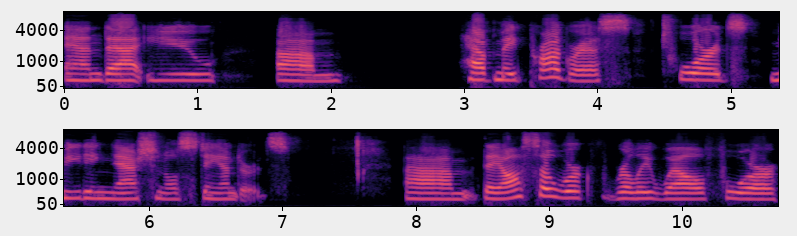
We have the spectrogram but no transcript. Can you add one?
and that you um, have made progress towards meeting national standards. Um, they also work really well for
